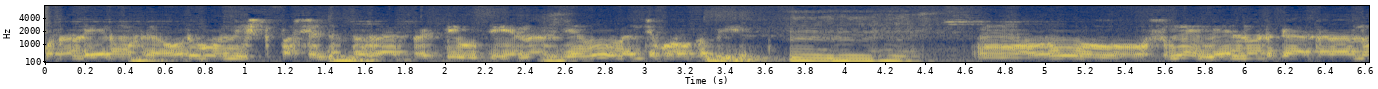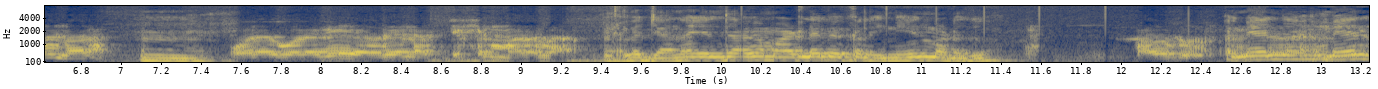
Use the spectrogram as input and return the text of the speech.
ಕೊಡಲ್ಲ ಏನು ಮಾಡಿ ಅವ್ರಿಗೂ ಇಷ್ಟು ಪರ್ಸೆಂಟ್ ಅಂತ ಪ್ರತಿ ಉದ್ದಿ ಎನರ್ಜಿಗೂ ಲಂಚ ಕೊಡೋಕೆ ಅವರು ಸುಮ್ಮನೆ ಮೇಲ್ ನೋಡ್ತಾ ಇರ್ತಾರ ಒಳಗೆ ಒಳಗೊಳಗೆ ಅವ್ರೇನು ಅಬ್ಜೆಕ್ಷನ್ ಮಾಡಲ್ಲ. ಎಲ್ಲ ಜನ ಇಲ್ದಾಗ ಮಾಡ್ಲೇಬೇಕಲ್ಲ ಇನ್ನೇನ್ ಮಾಡೋದು? ಹೌದು. ಮೇಲ್ನ ಮೇಲ್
